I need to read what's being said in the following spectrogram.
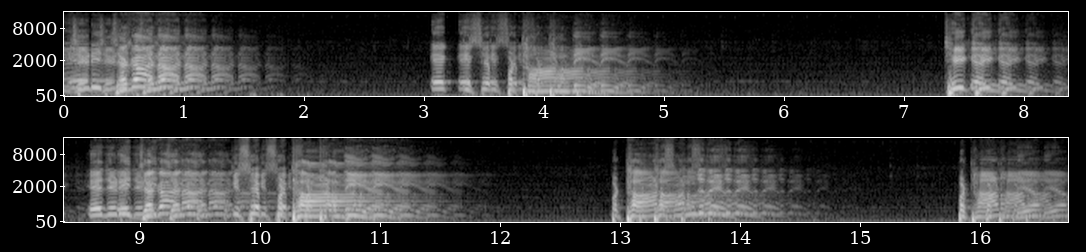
ਜਿਹੜੀ ਜਗ੍ਹਾ ਨਾ ਇਹ ਕਿਸੇ ਪਠਾਨ ਦੀ ਹੈ। ਠੀਕ ਹੈ ਇਹ ਜਿਹੜੀ ਜਗ੍ਹਾ ਨਾ ਕਿਸੇ ਪਠਾਨ ਦੀ ਹੈ। ਪਠਾਨ ਸਮਝਦੇ? ਪਠਾਨ ਹੁੰਦੇ ਆ।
